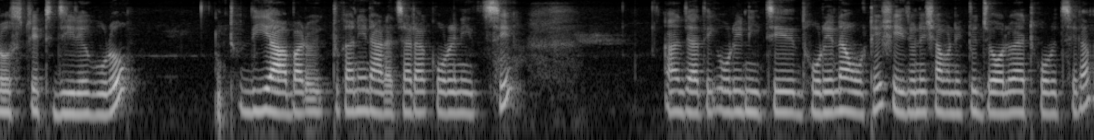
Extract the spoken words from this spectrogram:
রোস্টেড জিরে গুঁড়ো। একটু দিয়ে আবারও একটুখানি নাড়াচাড়া করে নিচ্ছি। যাতে করে নিচে ধরে না ওঠে, সেই জন্য সামান্য একটু জলও অ্যাড করেছিলাম।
